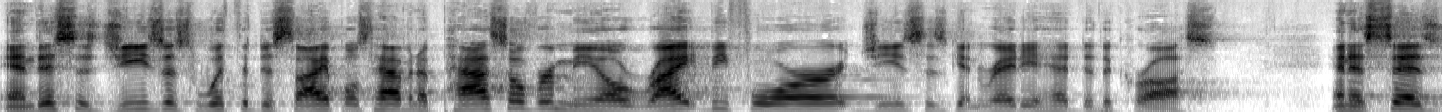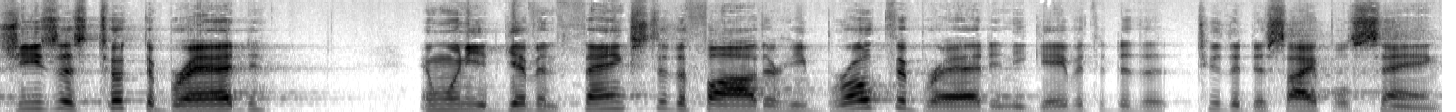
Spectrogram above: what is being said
And this is Jesus with the disciples having a Passover meal right before Jesus is getting ready to head to the cross. And it says, Jesus took the bread, and when he had given thanks to the Father, he broke the bread and he gave it to the, to the disciples, saying,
